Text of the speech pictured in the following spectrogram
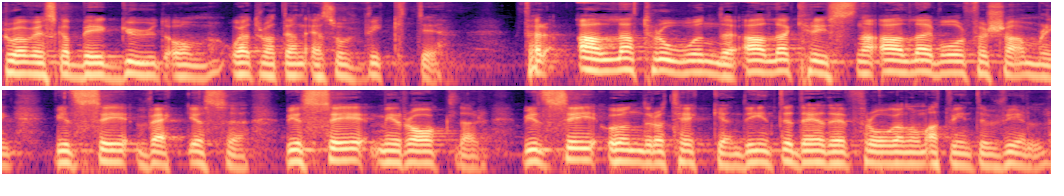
tror jag vi ska be Gud om och jag tror att den är så viktig. För alla troende, alla kristna, alla i vår församling vill se väckelse, vill se mirakler, vill se under och tecken. Det är inte det det är frågan om att vi inte vill.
